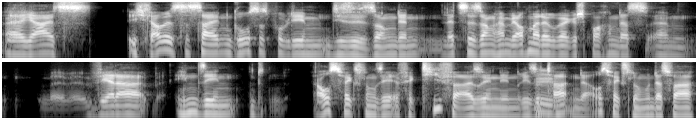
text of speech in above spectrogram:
Äh, ja, es, ich glaube, es ist halt ein großes Problem diese Saison, denn letzte Saison haben wir auch mal darüber gesprochen, dass ähm, Werder Hinsehen Auswechslung sehr effektiv war, also in den Resultaten mhm. der Auswechslung. Und das war,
